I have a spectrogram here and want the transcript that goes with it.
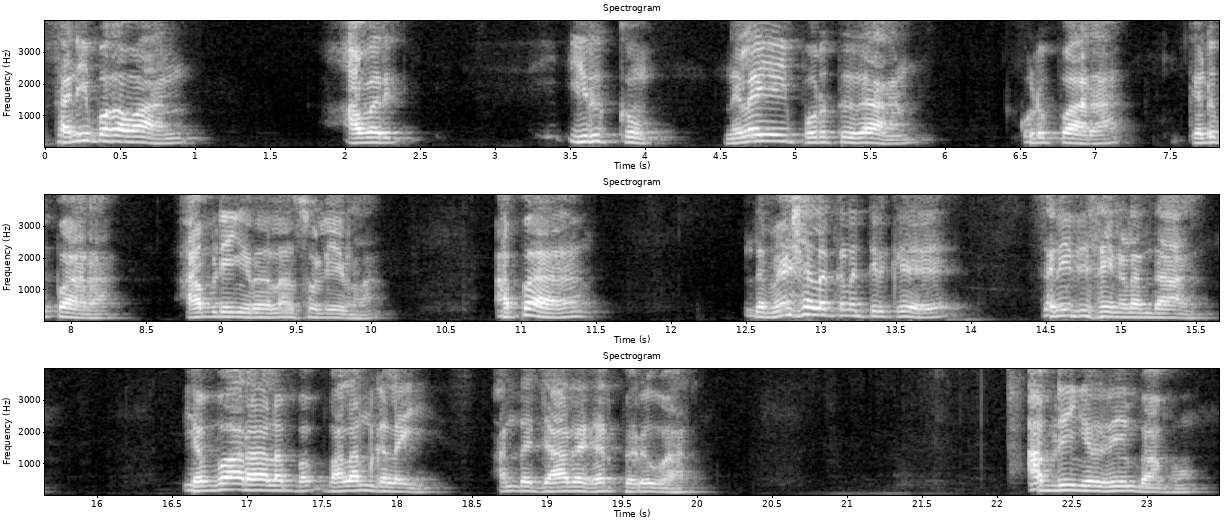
சனி பகவான் அவர் இருக்கும் நிலையை பொறுத்து தான் கொடுப்பாரா கெடுப்பாரா அப்படிங்கிறதெல்லாம் சொல்லிடலாம். அப்போ இந்த மேஷ லக்கணத்திற்கு சனி திசை நடந்தால் எவ்வாறால ப- பலன்களை அந்த ஜாதகர் பெறுவார் அப்படிங்கிறதையும் பார்ப்போம்.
